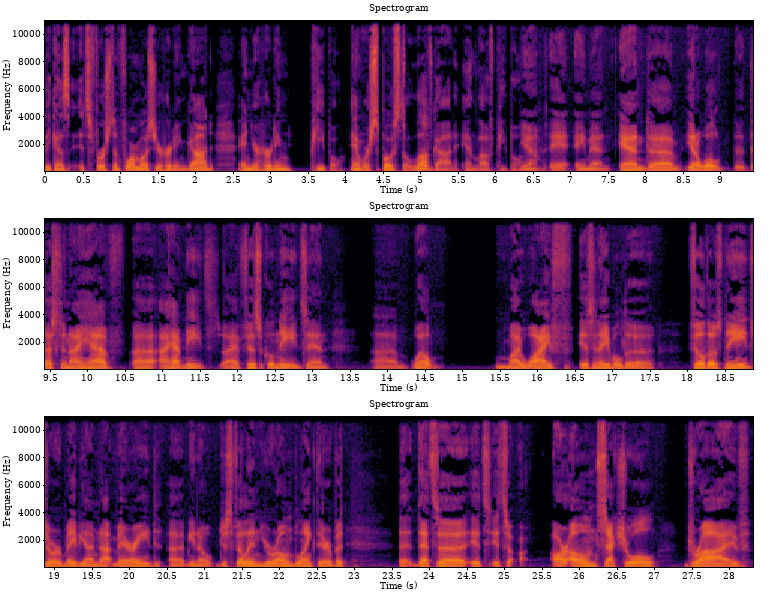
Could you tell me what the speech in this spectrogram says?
because it's first and foremost you're hurting God and you're hurting people, and we're supposed to love God and love people. Yeah, a- amen. And um, you know, well, Dustin, I have uh, I have needs. I have physical needs, and um, well, my wife isn't able to fill those needs, or maybe I'm not married. Uh, you know, just fill in your own blank there. But uh, that's uh, it's it's our own sexual drive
